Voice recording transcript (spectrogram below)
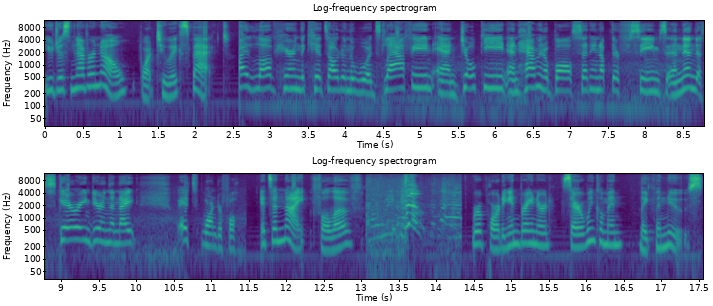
you just never know what to expect. I love hearing the kids out in the woods laughing and joking and having a ball setting up their seams and then the scaring during the night. It's wonderful. It's a night full of. Reporting in Brainerd, Sarah Winkleman, Lakeland News.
